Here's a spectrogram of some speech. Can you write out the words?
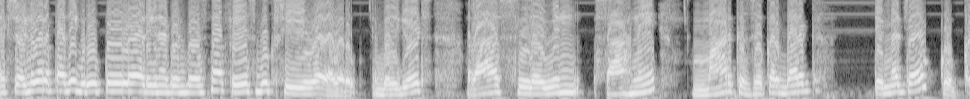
నెక్స్ట్ రెండు వేల పది గ్రూప్ టూలో అడిగినటువంటి ప్రశ్న ఫేస్బుక్ సిఇఓ ఎవరు? బిల్ గేట్స్ రాస్ లెవిన్ సాహ్నే మార్క్ జుకర్బర్గ్ టిమెతో కుక్.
